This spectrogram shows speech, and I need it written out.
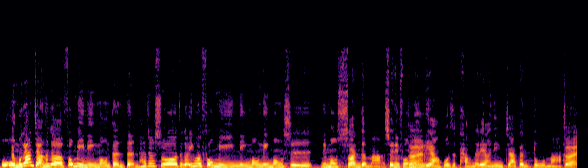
我我们刚刚讲那个蜂蜜柠檬等等，他就说这个因为蜂蜜柠檬，柠檬是柠檬酸的嘛，所以你蜂蜜量或是糖的量一定加更多嘛。对。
